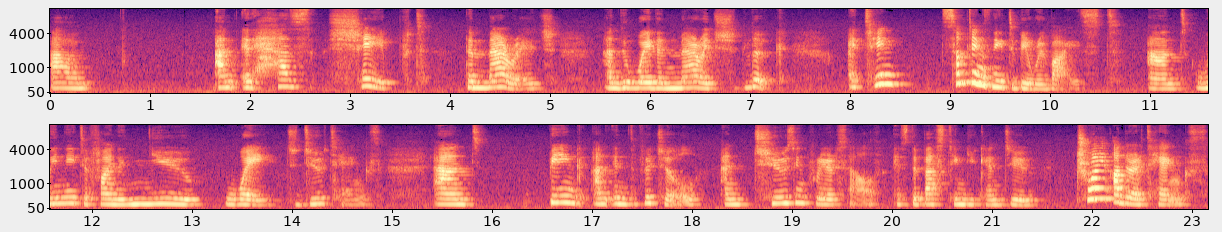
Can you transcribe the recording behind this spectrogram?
Um, and it has shaped the marriage and the way that marriage should look. I think some things need to be revised and we need to find a new way to do things. And being an individual and choosing for yourself is the best thing you can do. Try other things.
